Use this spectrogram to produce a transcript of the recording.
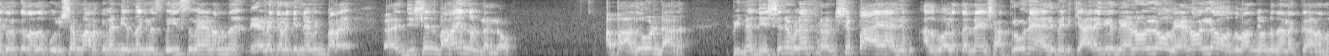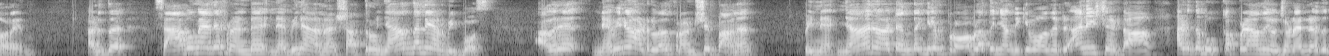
എതിർക്കുന്നത് പുരുഷന്മാർക്ക് വേണ്ടി എന്തെങ്കിലും സ്പേസ് വേണം എന്ന് ഇടയ്ക്കിടയ്ക്ക് നവിൻ പറ ജിഷൻ പറയുന്നുണ്ടല്ലോ. അപ്പം അതുകൊണ്ടാണ്. പിന്നെ ജിഷൻ ഇവിടെ ഫ്രണ്ട്ഷിപ്പ് ആയാലും അതുപോലെ തന്നെ ശത്രുവിനെ ആയാലും എനിക്ക് ആരെങ്കിലും വേണമല്ലോ വേണമല്ലോ എന്ന് പറഞ്ഞുകൊണ്ട് നടക്കുകയാണെന്ന് പറയുന്നു. അടുത്ത് സാബുമാന്റെ ഫ്രണ്ട് നെവിനാണ്. ശത്രു ഞാൻ തന്നെയാണ് ബിഗ് ബോസ് അവർ നെവിനുമായിട്ടുള്ളത് ഫ്രണ്ട്ഷിപ്പാണ് പിന്നെ ഞാനുമായിട്ട് എന്തെങ്കിലും പ്രോബ്ലത്തിൽ ഞാൻ നിൽക്കുമ്പോൾ വന്നിട്ട് അനീഷ് ചേട്ടാ അടുത്ത ബുക്ക് എപ്പോഴാന്ന് ചോദിച്ചുകൊണ്ട് എന്റെ അടുത്ത്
